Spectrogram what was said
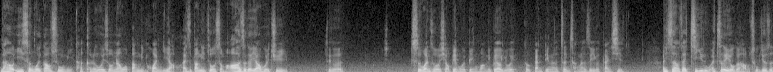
然后医生会告诉你，他可能会说：“那我帮你换药，还是帮你做什么啊？这个药回去，这个吃完之后小便会变黄，你不要以为得肝病那正常，那是一个代谢。你至少在记录。哎，这个有个好处就是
